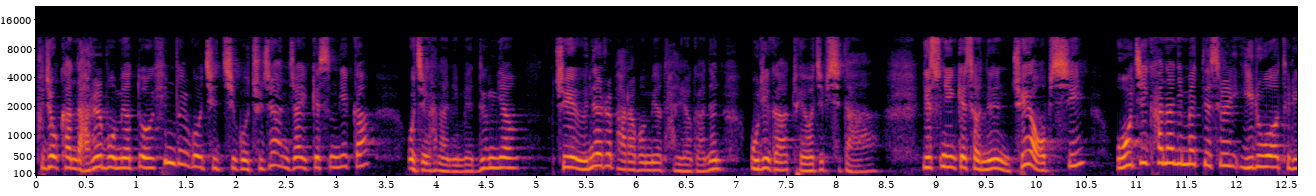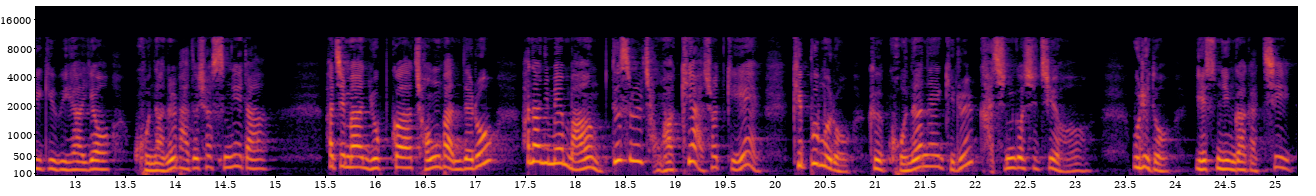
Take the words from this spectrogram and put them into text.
부족한 나를 보며 또 힘들고 지치고 주저앉아 있겠습니까? 오직 하나님의 능력, 주의 은혜를 바라보며 달려가는 우리가 되어집시다. 예수님께서는 죄 없이 오직 하나님의 뜻을 이루어 드리기 위하여 고난을 받으셨습니다. 하지만 욥과 정반대로 하나님의 마음, 뜻을 정확히 아셨기에 기쁨으로 그 고난의 길을 가신 것이지요. 우리도 예수님과 같이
